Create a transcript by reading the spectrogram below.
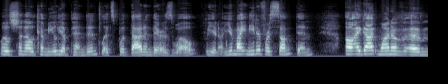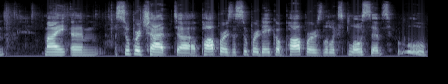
little Chanel camellia pendant. Let's put that in there as well. You know, you might need it for something. Oh, I got one of um, my um, super chat uh, poppers, the super Dacob poppers, little explosives. Ooh,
